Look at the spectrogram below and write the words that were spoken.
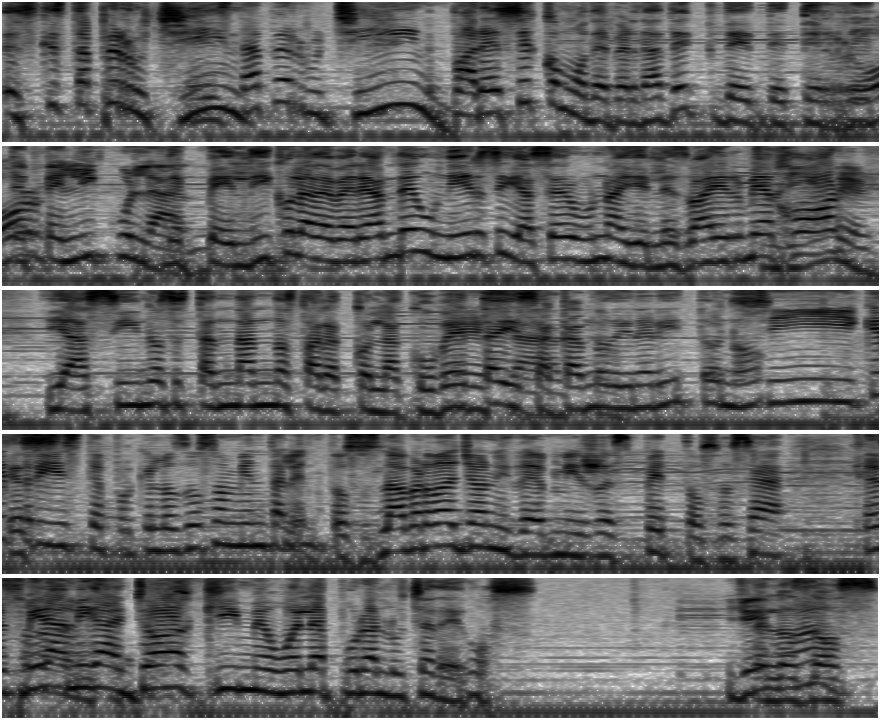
es que está perruchín. Está perruchín. Parece como de verdad de, de- de terror. De- de película. De película. Deberían de unirse y hacer una y les va a ir mejor. Y así nos están dando hasta la- con la cubeta y sacando dinerito, ¿no? Sí, qué Que es- triste, porque los dos son bien talentosos. La verdad, Johnny Depp, mis respetos. O sea, Mira, de amiga, yo aquí me huele a pura lucha de egos. Yo de los dos.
